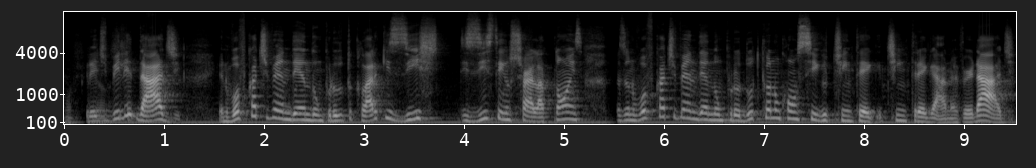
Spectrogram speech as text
Confiança. credibilidade. Eu não vou ficar te vendendo um produto, claro que existe existem os charlatões, mas eu não vou ficar te vendendo um produto que eu não consigo te, te entregar, não é verdade?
